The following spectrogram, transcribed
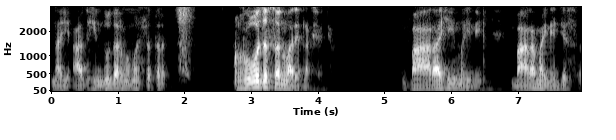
नाही. आज हिंदू धर्म म्हटलं तर रोज सणवार आहेत लक्षात ठेवा. बाराही महिने बारा महिन्यांचे सण.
